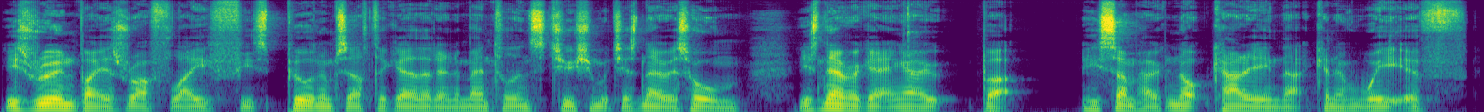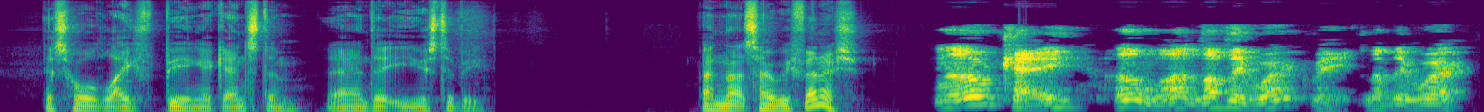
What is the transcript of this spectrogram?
He's ruined by his rough life. He's pulling himself together in a mental institution, which is now his home. He's never getting out, but he's somehow not carrying that kind of weight of his whole life being against him uh, that he used to be. And that's how we finish. Okay. Oh, well, lovely work, mate. Lovely work.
